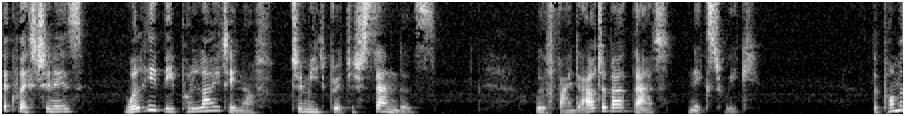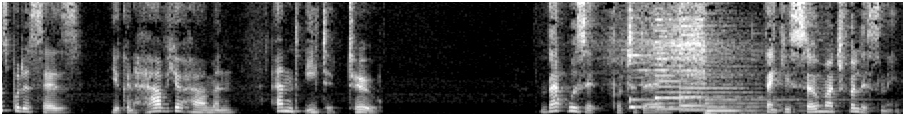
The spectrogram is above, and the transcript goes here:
The question is, will he be polite enough to meet British standards? We'll find out about that next week. The Pommes Buddha says you can have your Herman and eat it too. That was it for today. Thank you so much for listening.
